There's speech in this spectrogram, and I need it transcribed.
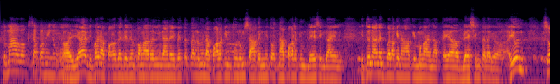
tumawag sa Panginoon. Ayan, di ba? Napakaganda ng pangaral ni Nanay Beth at alam mo, napakalaking tulong sa akin nito at napakalaking blessing dahil ito na nagbalaki ng aking mga anak. Kaya blessing talaga. Ayun. So,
